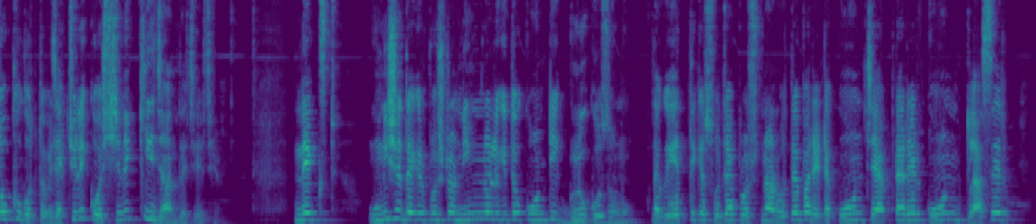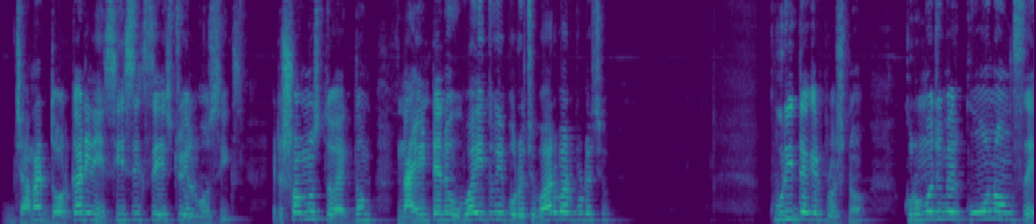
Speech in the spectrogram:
লক্ষ্য করতে হবে যে অ্যাকচুয়ালি কোশ্চেনে কী জানতে চেয়েছে। নেক্সট উনিশের দাগের প্রশ্ন, নিম্নলিখিত কোনটি গ্লুকোজ দেখো, এর থেকে সোজা প্রশ্ন আর হতে পারে, এটা কোন চ্যাপ্টারের কোন ক্লাসের জানার দরকারই নেই C six H twelve O six এটা সমস্ত একদম নাইন টেনে উভয়ই তুমি পড়েছো, বারবার পড়েছো। কুড়ির দাগের প্রশ্ন, ক্রোমোজোমের কোন অংশে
